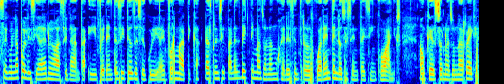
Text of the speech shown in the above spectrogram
Según la policía de Nueva Zelanda y diferentes sitios de seguridad informática, las principales víctimas son las mujeres entre los 40 y los 65 años, aunque esto no es una regla.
